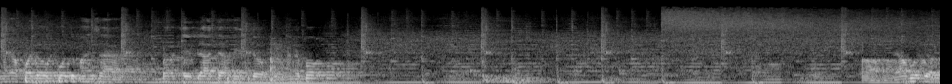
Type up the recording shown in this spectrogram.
nakapaloob po naman sa barangay bladder nito. Ano po? Ah, uh, po doon.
